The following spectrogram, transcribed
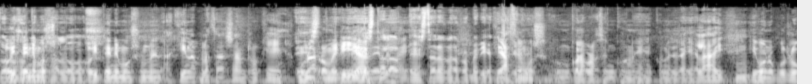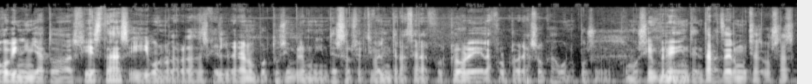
hoy, tenemos, hoy tenemos un, aquí en la Plaza de San Roque una romería. Esta, esta, era la romería. Que, hacemos en colaboración con, eh, con el Ayalay. Mm. Y bueno, pues luego vienen ya todas las fiestas y bueno, la verdad es que el verano en Porto siempre es muy intenso. El Festival Internacional de Folclore, la Folclore Asoca, bueno, pues eh, como siempre mm. intentar hacer muchas cosas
